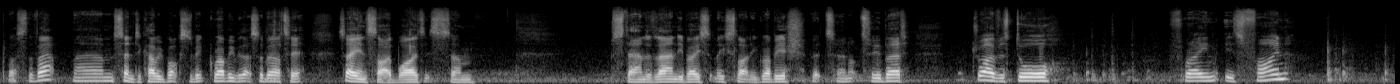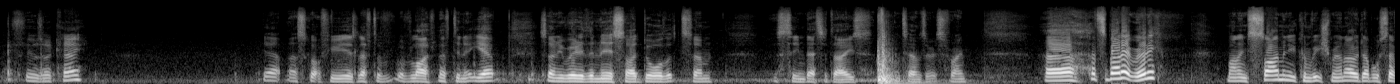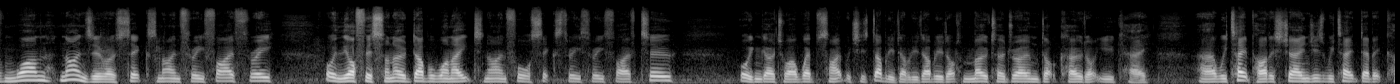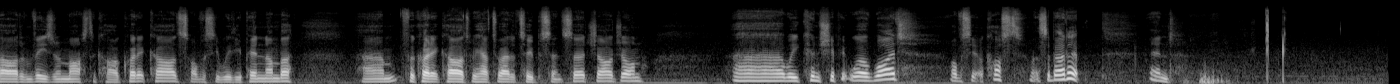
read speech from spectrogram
Plus the VAT. Um, centre cubby box is a bit grubby but that's about it. So inside wise it's um, standard landy basically. Slightly grubbyish but uh, not too bad. Driver's door frame is fine feels okay yeah that's got a few years left of, of life left in it yeah it's only really the near side door that um, has seen better days in terms of its frame uh, that's about it really. My name's Simon. You can reach me on 0771 906 9353 or in the office on 0118 946 3352 or you can go to our website which is www.motodrome.co.uk. Uh, we take part exchanges, we take debit card and Visa and MasterCard credit cards, obviously with your PIN number. Um, for credit cards we have to add a 2% surcharge on. Uh, we can ship it worldwide, obviously at a cost. That's about it. End.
